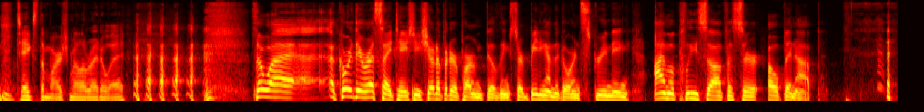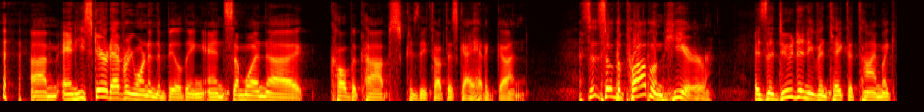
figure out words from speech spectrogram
He takes the marshmallow right away. So, uh, according to the arrest citation, he showed up at her apartment building, started beating on the door and screaming, I'm a police officer, open up. Um, and he scared everyone in the building, and someone uh, called the cops because they thought this guy had a gun. So, so the problem here is the dude didn't even take the time, like,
